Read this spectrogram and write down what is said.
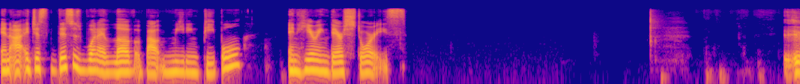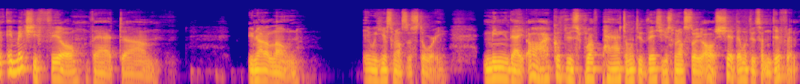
and I I just this is what I love about meeting people and hearing their stories. It, it makes you feel that um, you're not alone. And we hear someone else's story, meaning that oh, I go through this rough patch. I went through this. You hear someone else's story. Oh shit, they went through something different.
